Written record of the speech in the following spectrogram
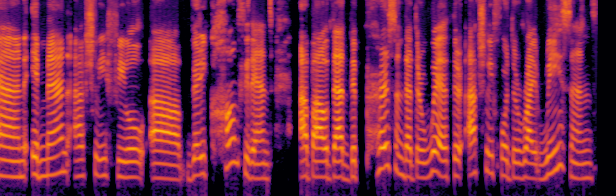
and a man actually feel uh, very confident about that the person that they're with they're actually for the right reasons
